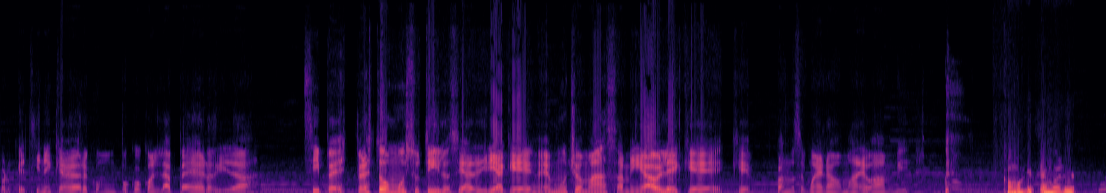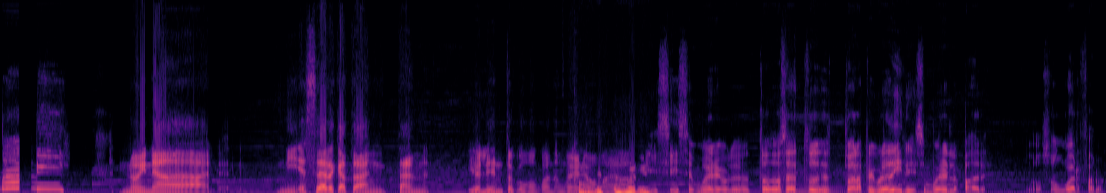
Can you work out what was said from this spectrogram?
porque tiene que ver como un poco con la pérdida. Sí, pe- pero es todo muy sutil, o sea, diría que es mucho más amigable que, que cuando se pone la mamá de Bambi. ¿Cómo que se muere? No hay nada ni es cerca tan, tan violento como cuando muere la ¿Cómo que mamá muere? Y sí, se muere, boludo. O sea, to- todas las películas de Disney se mueren los padres. O son huérfanos.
